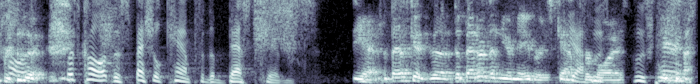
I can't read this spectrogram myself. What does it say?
call it, let's call it the special camp for the best kids. Yeah, the best kid, the, the better than your neighbors camp Yeah, for whose, boys. whose parents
